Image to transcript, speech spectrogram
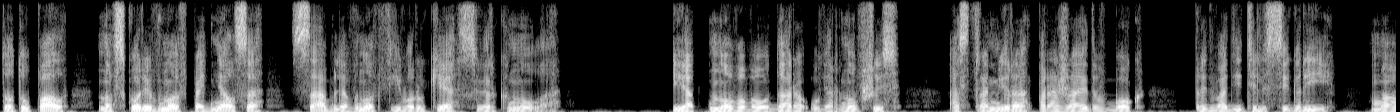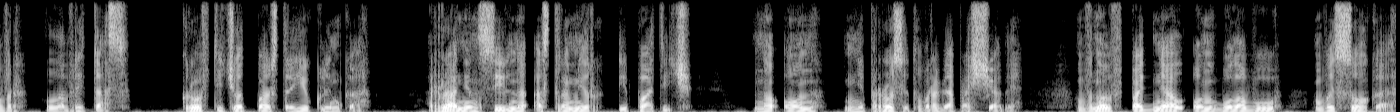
Тот упал, но вскоре вновь поднялся, сабля вновь в его руке сверкнула. И от нового удара, увернувшись, Астромира поражает в бок предводитель Сигри, Мавр Лавритас. Кровь течет по острию клинка. Ранен сильно Астромир Ипатич, но он не просит у врага пощады. Вновь поднял он булаву высоко,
